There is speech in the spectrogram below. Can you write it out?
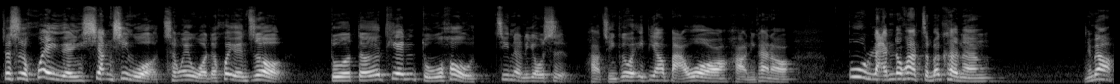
这是会员相信我，成为我的会员之后，得得天独厚惊人的优势。好，请各位一定要把握哦。好，你看哦，不然的话怎么可能？有没有？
